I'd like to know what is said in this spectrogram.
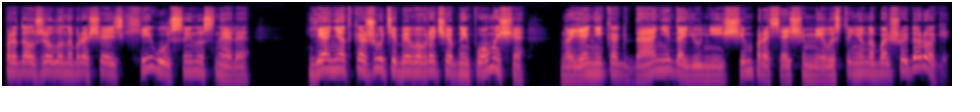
продолжал он, обращаясь к Хиву, сыну Снеля, — «я не откажу тебе во врачебной помощи, но я никогда не даю нищим, просящим милостыню на большой дороге.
